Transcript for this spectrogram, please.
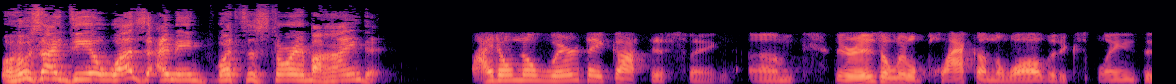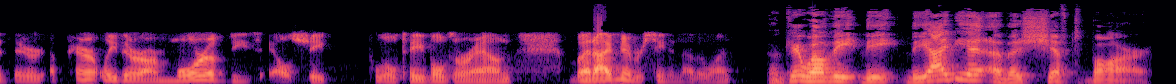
Well, whose idea was? I mean, what's the story behind it? I don't know where they got this thing. Um, there is a little plaque on the wall that explains that there apparently there are more of these L-shaped pool tables around, but I've never seen another one. Okay, well, the, the, the idea of a shift bar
